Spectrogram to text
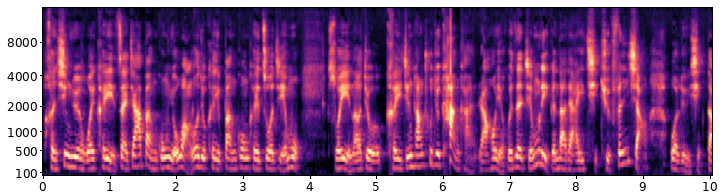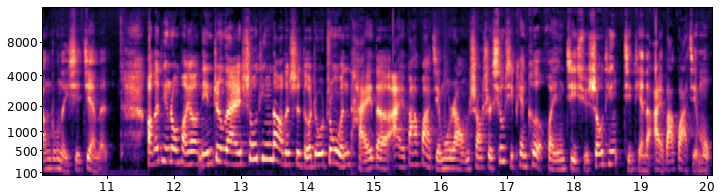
很幸运，我也可以在家办公，有网络就可以办公，可以做节目。所以呢，就可以经常出去看看，然后也会在节目里跟大家一起去分享我旅行当中的一些见闻。好的，听众朋友，您正在收听到的是德州中文台的《爱八卦》节目，让我们稍事休息片刻，欢迎继续收听今天的《爱八卦》节目。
